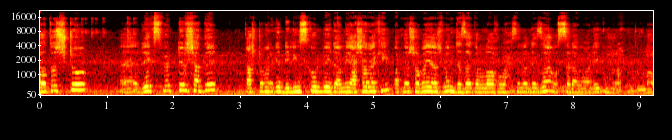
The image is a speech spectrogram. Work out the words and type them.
যথেষ্ট রেসপেক্টের সাথে কাস্টমারকে ডিলিংস করবে, এটা আমি আশা রাখি। আপনারা সবাই আসবেন জাজাক আল্লাহ হাসান জাজা আসসালামু আলাইকুম রহমতুল্লাহ।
